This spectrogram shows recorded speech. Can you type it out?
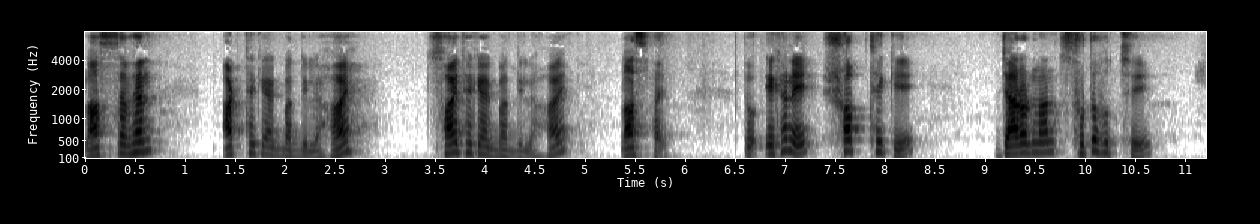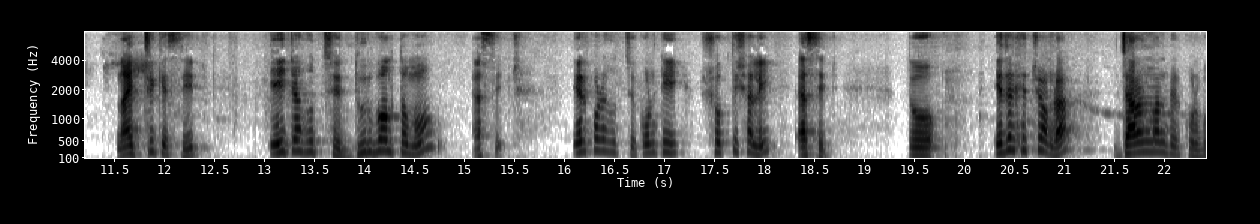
প্লাস সেভেন আট থেকে একবার দিলে হয় ছয় থেকে একবার দিলে হয় প্লাস ফাইভ তো এখানে সব থেকে জারণ মান ছোট হচ্ছে নাইট্রিক অ্যাসিড, এইটা হচ্ছে দুর্বলতম অ্যাসিড। এরপরে হচ্ছে কোনটি? শক্তিশালী অ্যাসিড। তো এদের ক্ষেত্রে আমরা জারণ মান বের করব।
